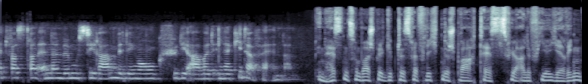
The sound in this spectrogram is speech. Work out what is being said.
etwas dran ändern will, muss die Rahmenbedingungen für die Arbeit in der Kita verändern. In Hessen zum Beispiel gibt es verpflichtende Sprachtests für alle Vierjährigen.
